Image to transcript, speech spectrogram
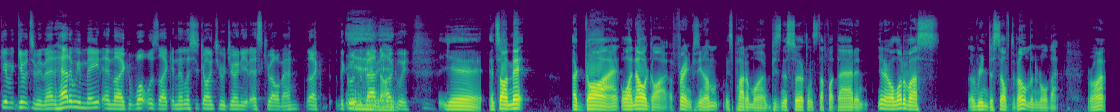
give it, give it to me, man. How do we meet, and like, what was like, and then let's just go into your journey at SQL, man. Like the good, the Yeah, bad, the ugly. Yeah. And so I met a guy, well, I know a guy, a friend, because, you know, I'm, it's part of my business circle and stuff like that. And, you know, a lot of us are into self development and all that, right?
